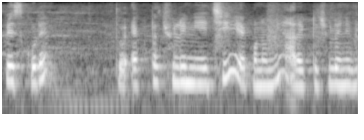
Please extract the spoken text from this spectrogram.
প্রেস করে। তো একটা ছুলে নিয়েছি, এখন আমি আরেকটা ছুলে নেব।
